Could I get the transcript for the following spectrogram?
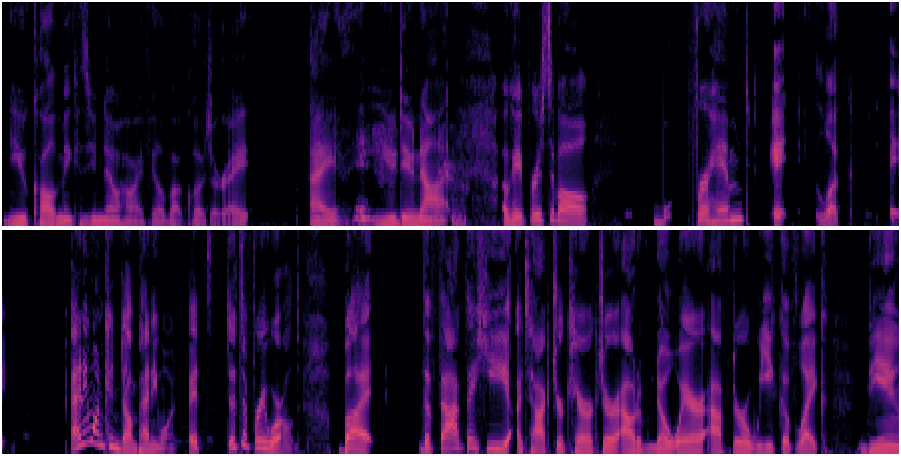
You called me because you know how I feel about closure, right? I you do not. Okay, first of all, for him, it look, anyone can dump anyone. It's it's a free world, but the fact that he attacked your character out of nowhere after a week of like being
